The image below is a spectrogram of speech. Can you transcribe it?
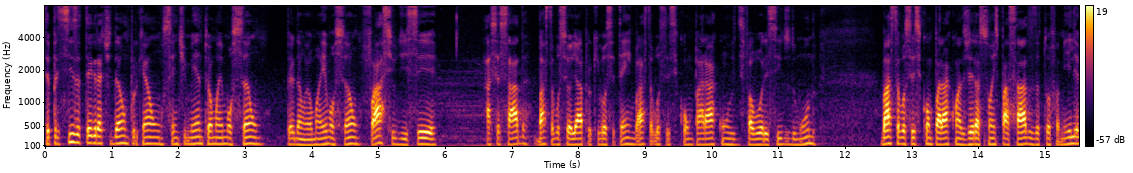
Você precisa ter gratidão porque é um sentimento, é uma emoção, perdão, é uma emoção fácil de ser acessada. Basta você olhar para o que você tem, basta você se comparar com os desfavorecidos do mundo, basta você se comparar com as gerações passadas da tua família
